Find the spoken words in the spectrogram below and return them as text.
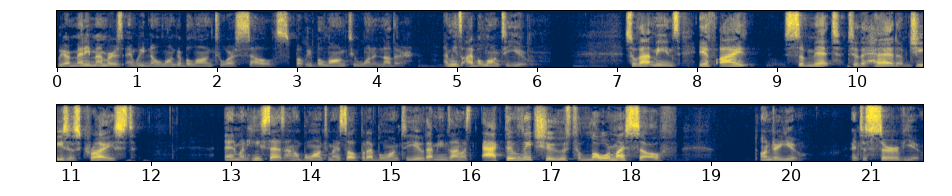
we are many members and we no longer belong to ourselves, but we belong to one another. That means I belong to you. So that means if I submit to the head of Jesus Christ, and when he says, I don't belong to myself, but I belong to you, that means I must actively choose to lower myself under you and to serve you.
